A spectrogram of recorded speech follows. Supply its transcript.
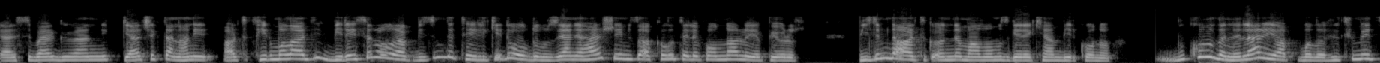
Yani siber güvenlik gerçekten hani artık firmalar değil bireysel olarak bizim de tehlikeli olduğumuz yani her şeyimizi akıllı telefonlarla yapıyoruz. Bizim de artık önlem almamız gereken bir konu. Bu konuda neler yapmalı? Hükümet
